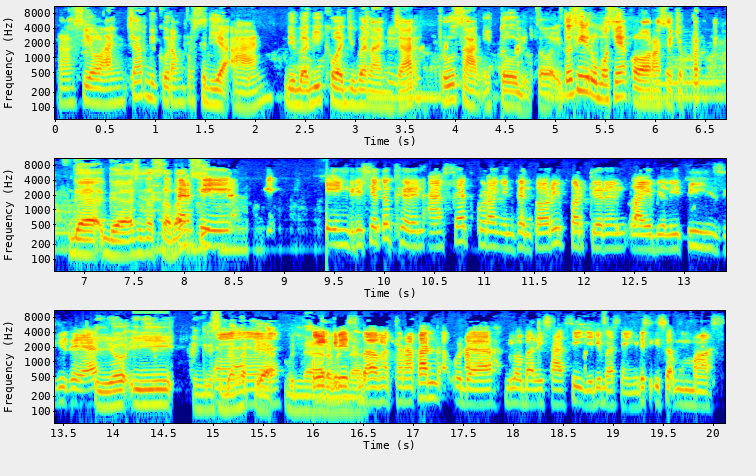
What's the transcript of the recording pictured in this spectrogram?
rasio lancar dikurang persediaan dibagi kewajiban lancar perusahaan itu gitu. Itu sih rumusnya kalau rasio cepet gak gak susah-susah banget. Versi Inggrisnya tuh current asset kurang inventory per current liabilities gitu ya. Iyo i Inggris Eh, banget ya, benar Inggris benar. banget karena kan udah globalisasi jadi bahasa Inggris is a must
